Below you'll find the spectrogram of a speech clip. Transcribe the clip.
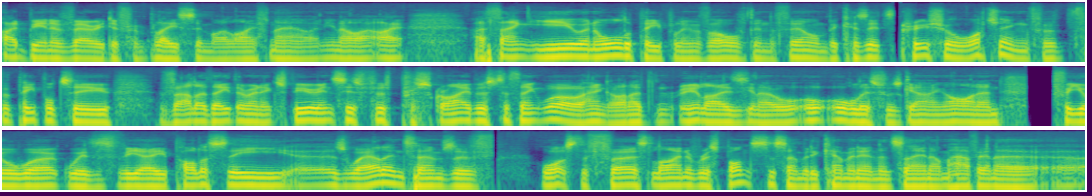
would be in a very different place in my life now. And, you know, I, I thank you and all the people involved in the film because it's crucial watching for, for people to validate their own experiences, for prescribers to think, whoa, hang on, I didn't realize, you know, all, all this was going on. And for your work with VA policy uh, as well, in terms of what's the first line of response to somebody coming in and saying, I'm having a,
